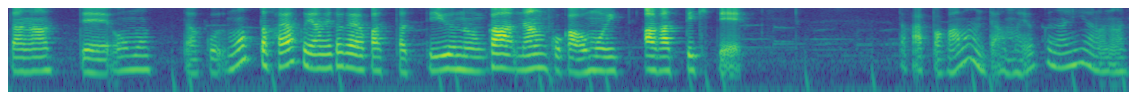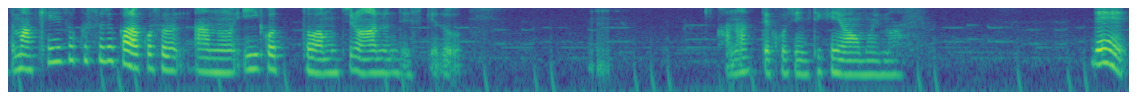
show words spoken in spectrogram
たなって思ったこうもっと早くやめとけばよかったっていうのが何個か思い上がってきてだからやっぱ我慢ってあんま良くないんやろなってまあ継続するからこそあのいいことはもちろんあるんですけど、うん、かなって個人的には思います。で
